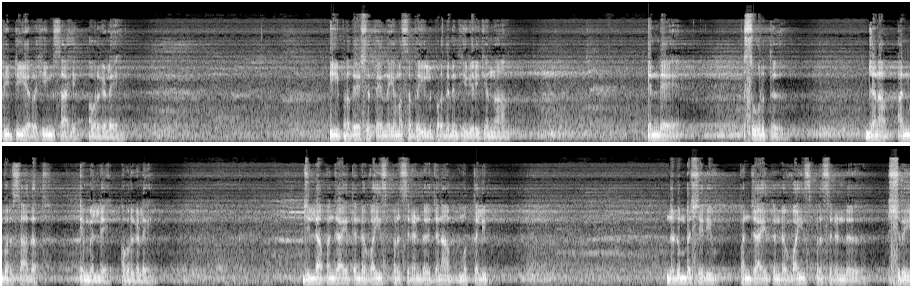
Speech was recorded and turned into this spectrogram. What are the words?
പി ടി എ റഹീം സാഹിബ് അവറുകളെ ഈ പ്രദേശത്തെ നിയമസഭയിൽ പ്രതിനിധീകരിക്കുന്ന എന്റെ സുഹൃത്ത് ജനാബ് Anwar Sadath M L A അവർകളെ ജില്ലാ പഞ്ചായത്തിന്റെ വൈസ് പ്രസിഡന്റ് ജനാബ് മുത്തലിബ് നെടുമ്പശ്ശേരി പഞ്ചായത്തിന്റെ vice president Shri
